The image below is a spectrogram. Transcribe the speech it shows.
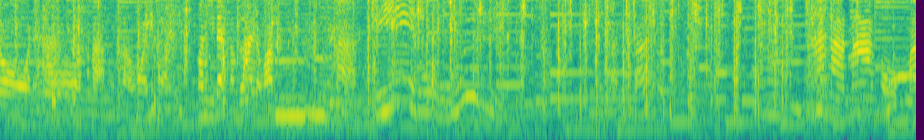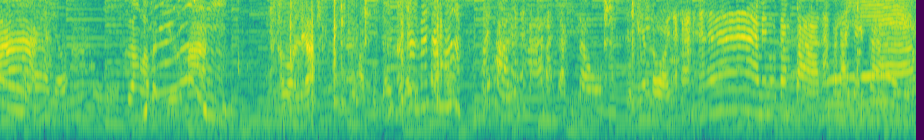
ยอนะคะปากของเราหอยหอย ตอนนี้แบบน้ำลายแบบว่าค่ะ นี่ดูอุ้ยสีสันนะคะอืมน่าทานมากหอมมากอ่เดี๋ยวรื่องเราแบบเยอะมากอร่อยแล้วมาทำมาทำมาใช้ผ่าเลยนะคะ หลังจากที่เราเสร็จเรียบร้อยนะคะอ่าเมนูตำป่าน้ำปลาร้ายายสาม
